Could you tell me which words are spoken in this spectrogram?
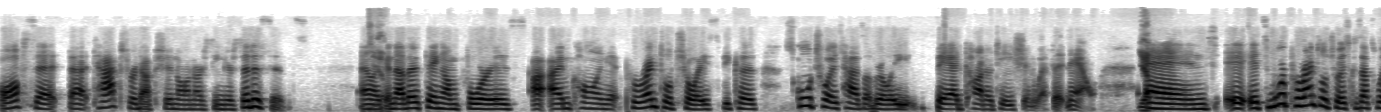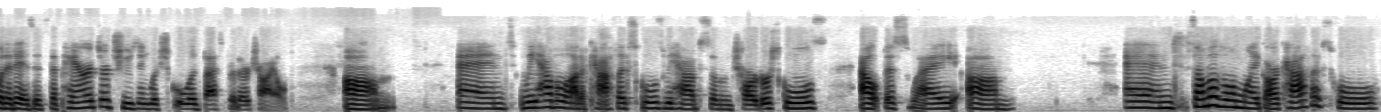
offset that tax reduction on our senior citizens and like Yep. another thing i'm for is I, i'm calling it parental choice because school choice has a really bad connotation with it now. Yep. and it, it's more parental choice because that's what it is. It's the parents are choosing which school is best for their child. Um, and we have a lot of catholic schools. We have some charter schools out this way. Um, and some of them like our catholic school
